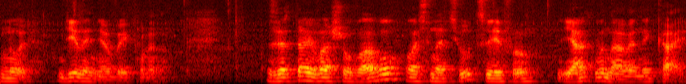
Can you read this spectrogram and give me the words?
0. Ділення виконано. Звертаю вашу увагу ось на цю цифру, як вона виникає.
